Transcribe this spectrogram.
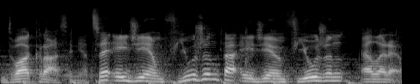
два красення: це AGM Fusion та AGM Fusion LRF.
